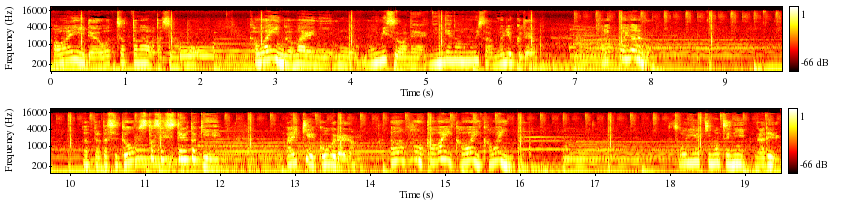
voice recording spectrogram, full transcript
可愛いで終わっちゃったな私は。もう可愛いの前にもう脳みそはね人間の脳みそは無力だよ。空っぽになるもん。だって私動物と接してる時 IQ5 ぐらいだもん。ああもう可愛い可愛い可愛いみたいなそういう気持ちになれる。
